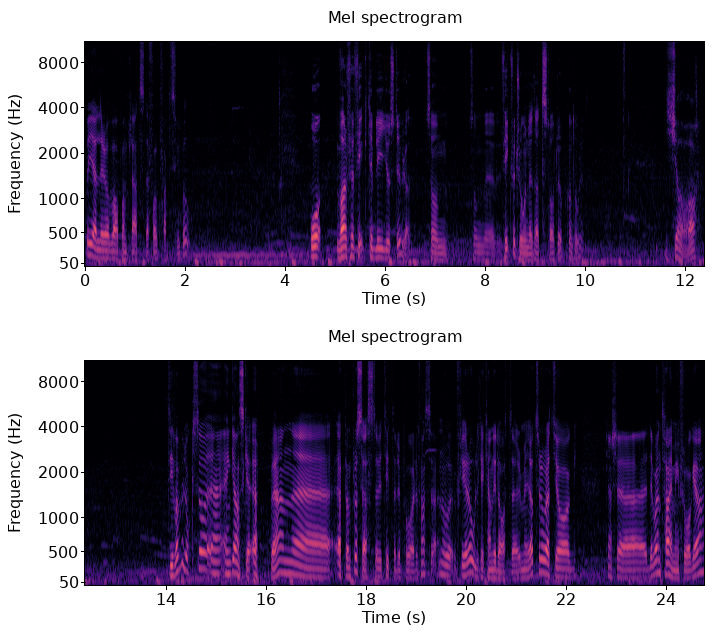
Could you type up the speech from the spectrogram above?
Då gäller det att vara på en plats där folk faktiskt vill bo. Och varför fick det bli just du då som, som eh, fick förtroendet att starta upp kontoret? Ja, det var väl också eh, en ganska öppen, eh, öppen process där vi tittade på, det fanns nog flera olika kandidater men jag tror att jag kanske, det var en timingfråga.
